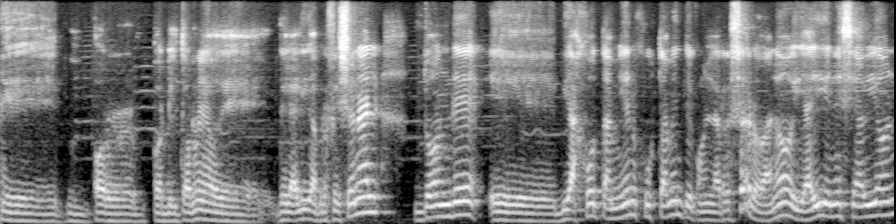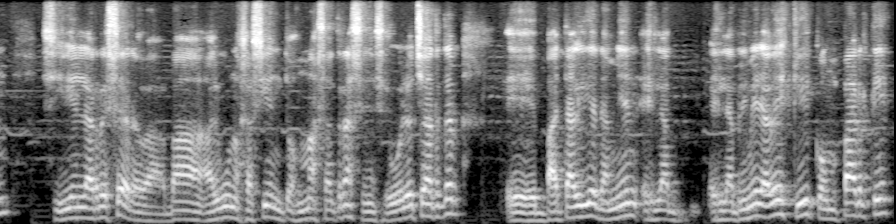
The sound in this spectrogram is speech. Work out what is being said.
eh, por, el torneo de, la Liga Profesional, donde eh, viajó también justamente con la reserva, ¿no? Y ahí en ese avión, si bien la reserva va algunos asientos más atrás en ese vuelo charter, Bataglia también es la, es la, primera vez que comparte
